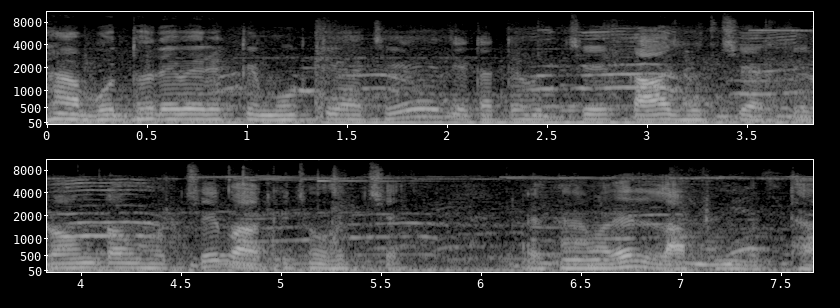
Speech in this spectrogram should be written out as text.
হ্যাঁ, বুদ্ধদেবের একটি মূর্তি আছে যেটাতে হচ্ছে কাজ হচ্ছে আর কি রং টং হচ্ছে বা কিছু হচ্ছে। এখানে আমাদের লাফিং বুদ্ধা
